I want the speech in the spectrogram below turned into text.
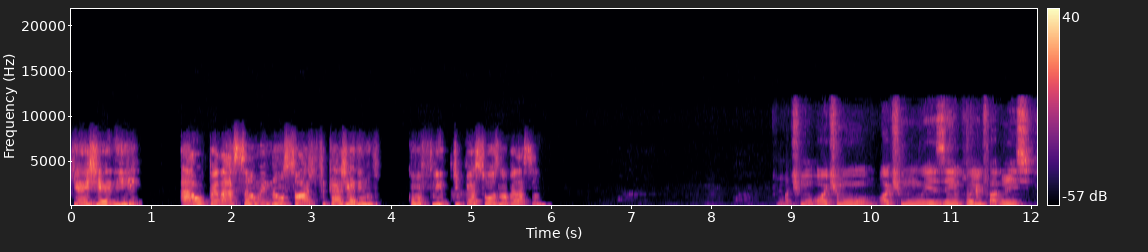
que é gerir a operação e não só ficar gerindo conflito de pessoas na operação. Ótimo, ótimo, ótimo exemplo aí, Fabrício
